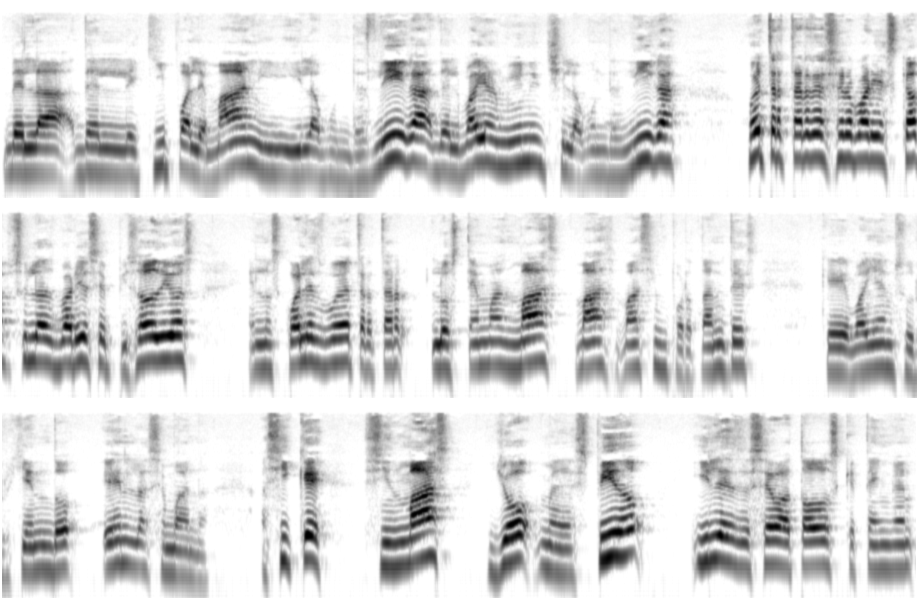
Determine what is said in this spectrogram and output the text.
de la, del equipo alemán y, la Bundesliga, del Bayern Múnich y la Bundesliga. Voy a tratar de hacer varias cápsulas, varios episodios en los cuales voy a tratar los temas más, más, más importantes que vayan surgiendo en la semana. Así que, sin más, yo me despido y les deseo a todos que tengan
